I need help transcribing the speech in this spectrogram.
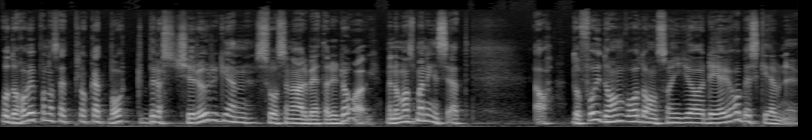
Och då har vi på något sätt plockat bort bröstkirurgen så som vi arbetar idag. Men då måste man inse att ja, då får ju de vara de som gör det jag beskrev nu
